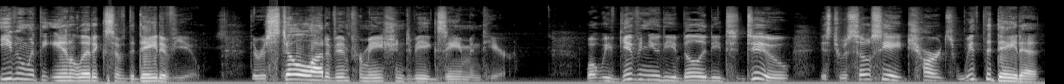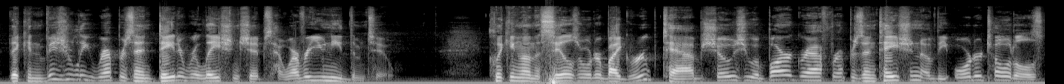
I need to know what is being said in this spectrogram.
Even with the analytics of the data view, there is still a lot of information to be examined here. What we've given you the ability to do is to associate charts with the data that can visually represent data relationships however you need them to. Clicking on the Sales Order by Group tab shows you a bar graph representation of the order totals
